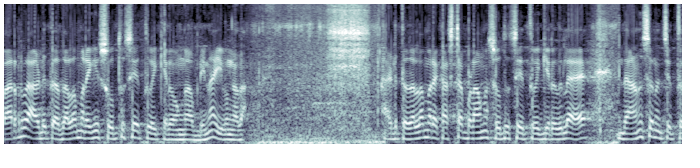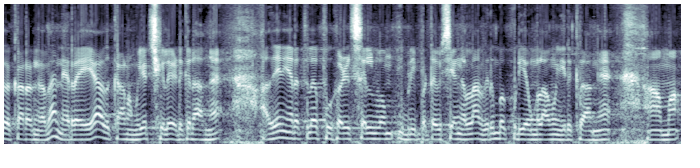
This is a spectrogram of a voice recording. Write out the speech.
வர்ற அடுத்த தலைமுறைக்கு சொத்து சேர்த்து வைக்கிறவங்க அப்படின்னா இவங்க தான் அடுத்த தலைமுறை கஷ்டப்படாமல் சொத்து சேர்த்து வைக்கிறதுல இந்த அனுச நட்சத்திரக்காரங்க தான் நிறைய அதுக்கான முயற்சிகளை எடுக்கிறாங்க. அதே நேரத்தில் புகழ் செல்வம் இப்படிப்பட்ட விஷயங்கள்லாம் விரும்பக்கூடியவங்களாகவும் இருக்கிறாங்க. ஆமாம்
